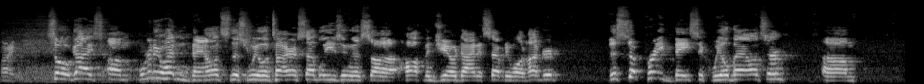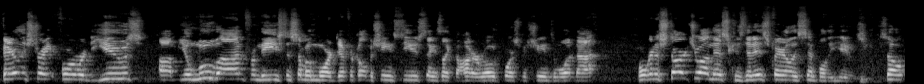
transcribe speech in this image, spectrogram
All right, so guys, um, we're gonna go ahead and balance this wheel and tire assembly using this uh, Hofmann Geodyna 7100. This is a pretty basic wheel balancer, um, fairly straightforward to use. Um, you'll move on from these to some of the more difficult machines to use, things like the Hunter Road Force machines and whatnot. We're gonna start you on this because it is fairly simple to use. So,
